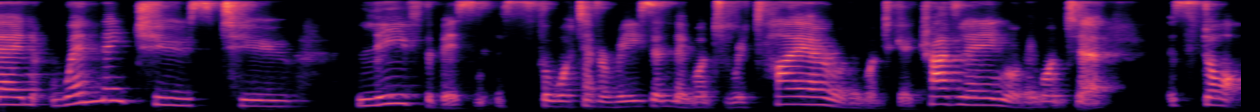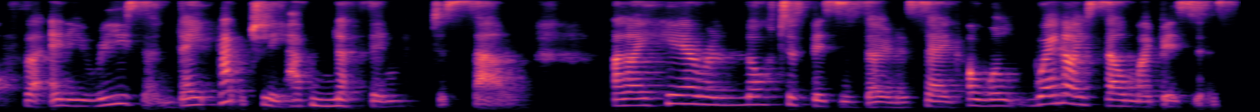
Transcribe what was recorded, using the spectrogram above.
then when they choose to leave the business for whatever reason, they want to retire or they want to go traveling or they want to stop for any reason, they actually have nothing to sell. And I hear a lot of business owners saying, oh, well, when I sell my business,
